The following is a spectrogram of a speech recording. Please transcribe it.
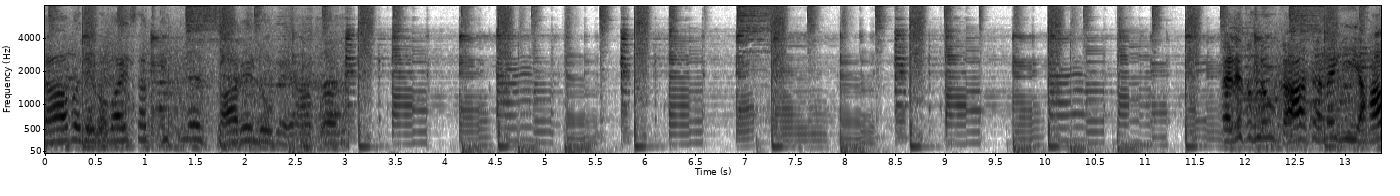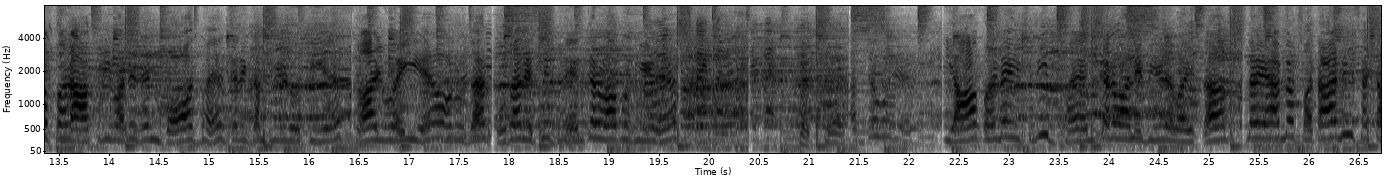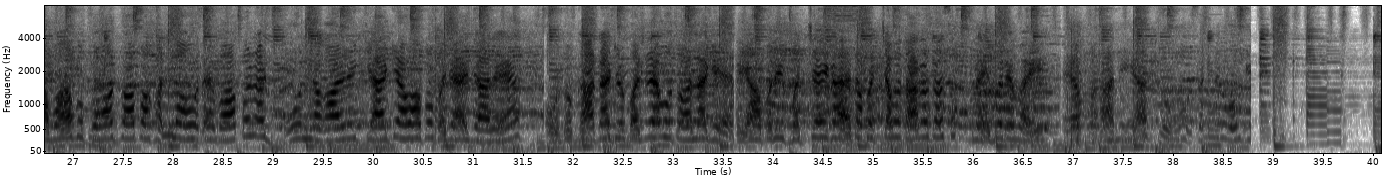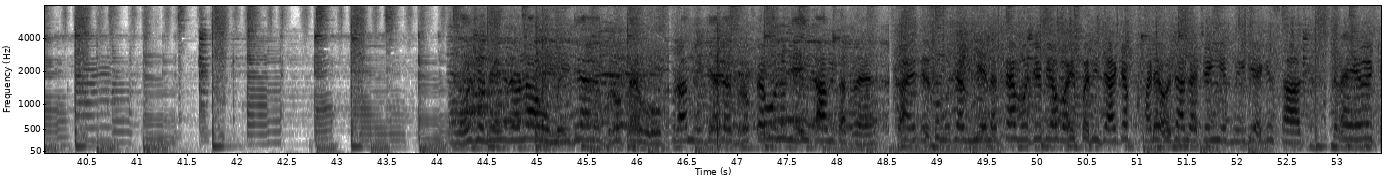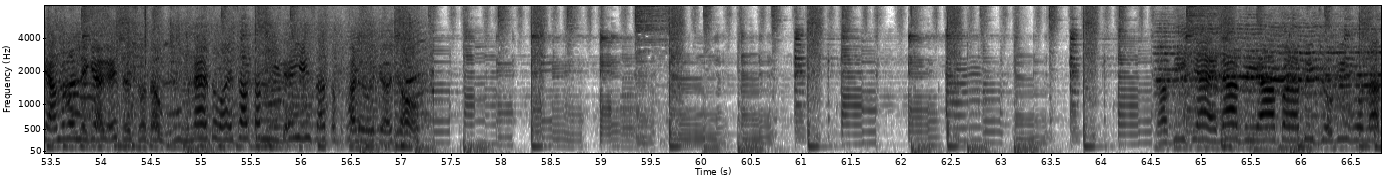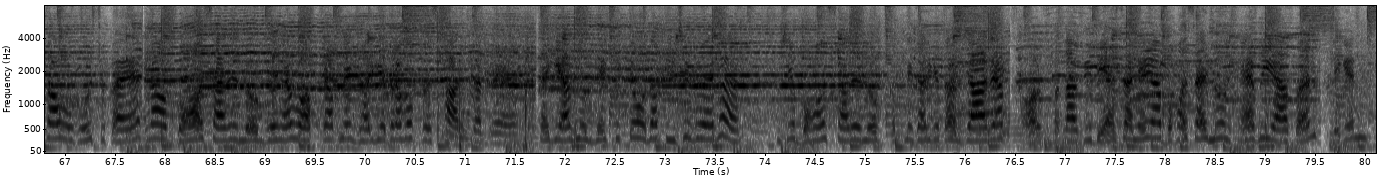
यहाँ पर देखो भाई सब कितने सारे लोग हैं यहाँ पर। पहले तुम लोग कहा था ना कि यहाँ पर आखिरी वाले दिन बहुत भयंकर एकदम भीड़ होती है। आज वही है और उधर उधर इतनी भयंकर वहाँ पर भीड़ है। यहाँ पर ना इतनी भयंकर वाली भीड़ है भाई साहब। ना यहाँ मैं बता नहीं सकता। वहाँ पर बहुत वहाँ पर हल्ला हो रहा है। वहाँ पर ना ढोल लगा रहे क्या क्या वहाँ पर बजाए जा रहे हैं? वो तो गाना जो बज रहा है वो तो अलग है। यहाँ पर एक बच्चा ही गाया था। बच्चा बता रहा था, सब्सक्राइबर है भाई। पता नहीं यार तो हो सकते देख रहे हो ना वो मीडिया का ग्रुप है, वो पूरा मीडिया का ग्रुप है वो लोग यही काम कर रहे हैं। कायदे से मुझे अब ये लगता है, मुझे भी अब वहीं पर ही जाके अब खड़े हो जाना चाहिए मीडिया के साथ। ये कैमरा लेके आ गए सोचा घूमना है तो वही साथ मीडिया के साथ अब खड़े हो जाओ जाओ। अभी क्या है ना, अभी यहाँ पर अभी जो भी होना था, वो हो चुका है। ना, बहुत सारे लोग जो है, वो अपने अपने घर की तरफ़ वो प्रस्थान कर रहे हैं। ताकि आप लोग देख सकते हो, उधर पीछे जो है ना पीछे बहुत सारे लोग अपने घर की तरफ़ जा रहे हैं और मतलब अभी भी ऐसा नहीं है बहुत सारे लोग हैं भी यहाँ पर, लेकिन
